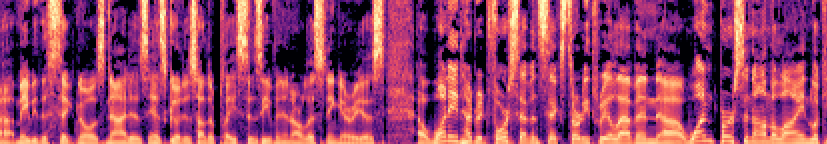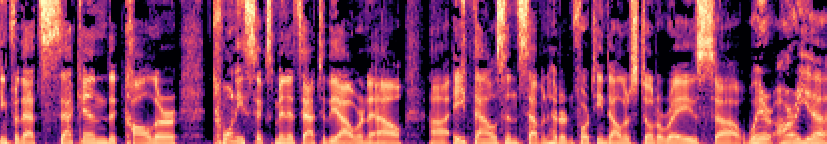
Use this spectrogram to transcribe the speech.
uh, maybe the signal is not as, as good as other places, even in our listening areas. Uh, 1 800 476 3311. Uh, one person on the line looking for that second caller, 26 minutes after the hour now. $8,714 still to raise. where are you,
